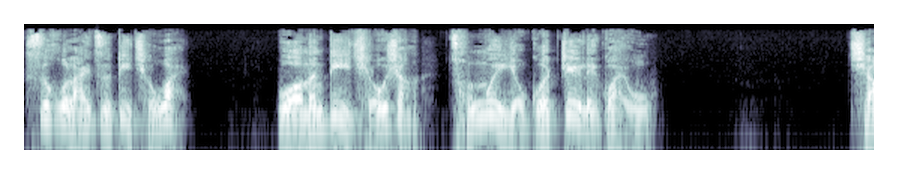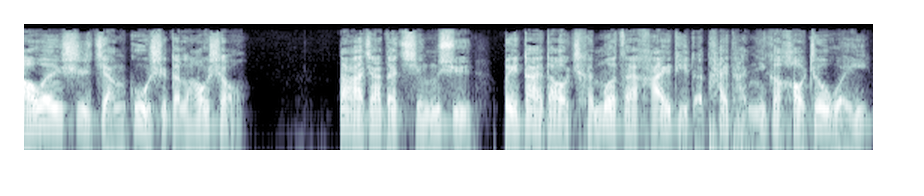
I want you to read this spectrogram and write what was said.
似乎来自地球外。我们地球上从未有过这类怪物。乔恩是讲故事的老手，大家的情绪被带到沉没在海底的泰坦尼克号周围。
